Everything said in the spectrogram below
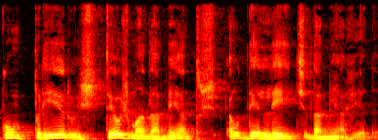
Cumprir os teus mandamentos é o deleite da minha vida.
